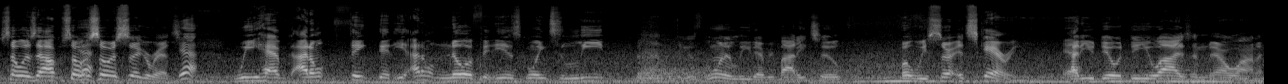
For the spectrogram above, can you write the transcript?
So is alcohol. So, Yeah. so is cigarettes. Yeah. We have. I don't think that. It, I don't know if it is going to lead. I don't think it's going to lead everybody to, but we. cer- It's scary. Yeah. How do you deal with DUIs and marijuana?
